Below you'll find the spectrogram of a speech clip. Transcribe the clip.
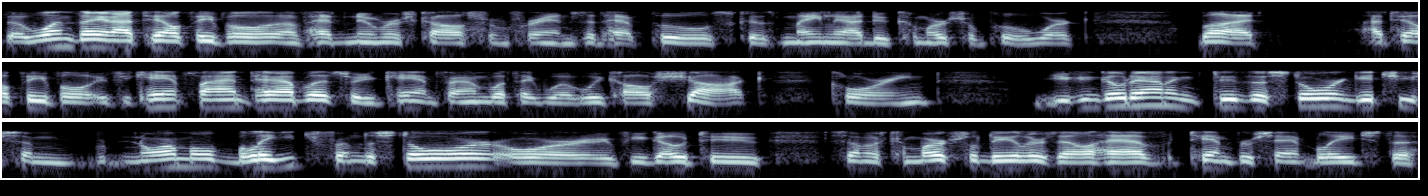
The one thing I tell people, I've had numerous calls from friends that have pools because mainly I do commercial pool work, but I tell people if you can't find tablets or you can't find what they what we call shock chlorine, you can go down to the store and get you some normal bleach from the store, or if you go to some of the commercial dealers, they'll have 10% bleach. The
